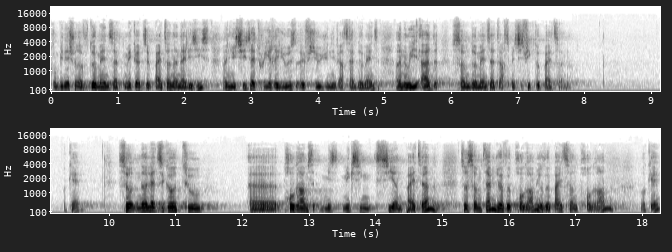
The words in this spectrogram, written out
combination of domains that make up the Python analysis, and you see that we reuse a few universal domains, and we add some domains that are specific to Python. Okay? So now let's go to uh, programs mixing C and Python. So sometimes you have a program, you have a Python program, okay,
